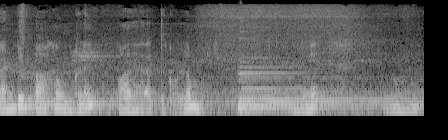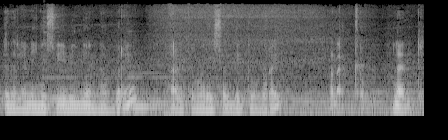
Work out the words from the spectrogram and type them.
கண்டிப்பாக உங்களை பாதுகாத்து கொள்ள முடியும். எனவே இதெல்லாம் நீங்கள் செய்வீங்கன்னு நம்புகிறேன் அடுத்த முறை சந்திக்கும் வரை வணக்கம். நன்றி.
